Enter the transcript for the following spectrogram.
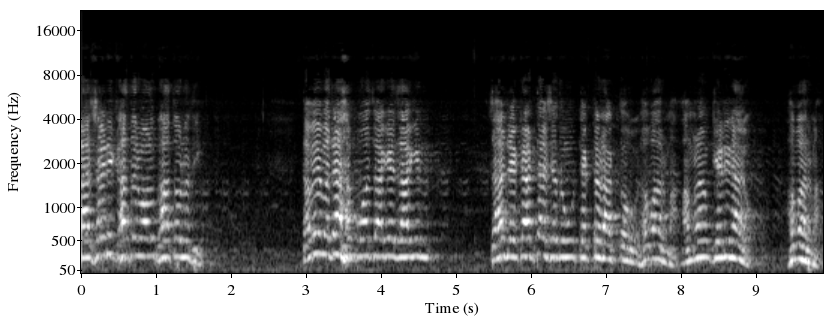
રાસાયણિક ખાતર વાળું ખાતો નથી. તમે બધા પાંચ વાગે જાગીને ચા ડેકાડતા છે તો હું ટ્રેક્ટર રાખતો હોઉં, હવારમાં. હમણાં હું ખેડીને આવ્યો, હવારમાં.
